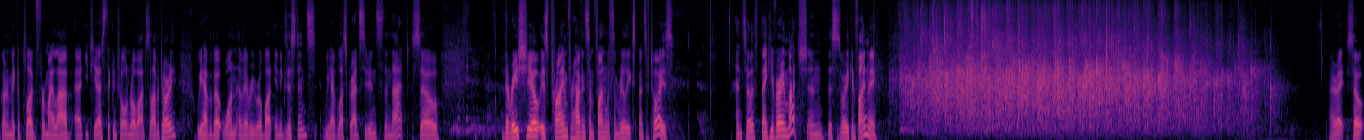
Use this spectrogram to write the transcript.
going to make a plug for my lab at ETS, the Control and Robots Laboratory. We have about one of every robot in existence. We have less grad students than that. So the ratio is prime for having some fun with some really expensive toys. And so thank you very much, and this is where you can find me. All right, so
